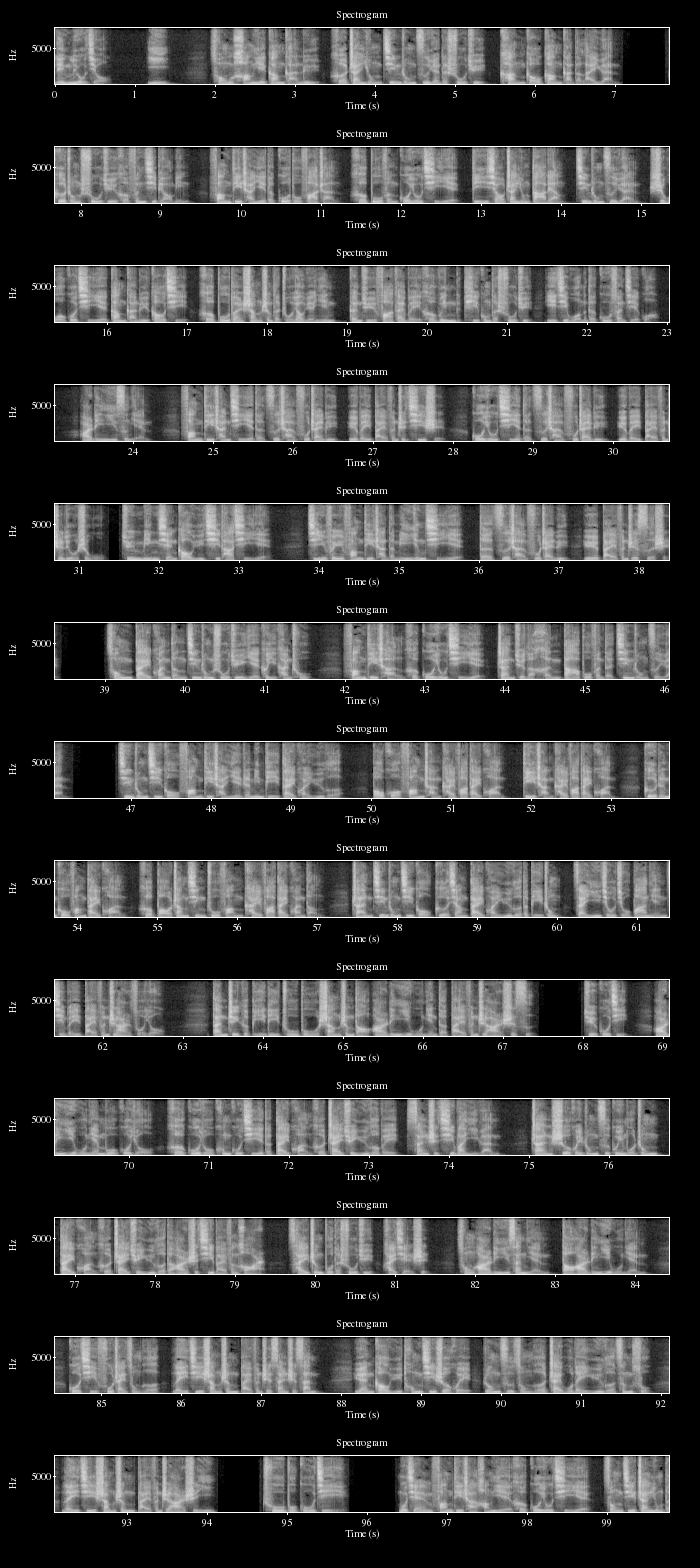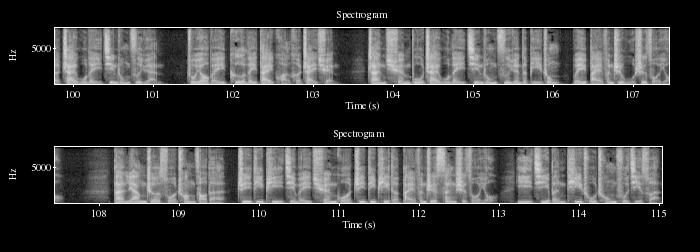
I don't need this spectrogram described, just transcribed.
零六九一，从行业杠杆率和占用金融资源的数据看高杠杆的来源。各种数据和分析表明，房地产业的过度发展和部分国有企业低效占用大量金融资源，是我国企业杠杆率高企和不断上升的主要原因。根据发改委和 Wind 提供的数据以及我们的估算结果，二零一四年房地产企业的资产负债率约为百分之七十，国有企业的资产负债率约为百分之六十五，均明显高于其他企业及非房地产的民营企业。的资产负债率约百分之四十，从贷款等金融数据也可以看出，房地产和国有企业占据了很大部分的金融资源。金融机构房地产业人民币贷款余额，包括房产开发贷款、地产开发贷款、个人购房贷款和保障性住房开发贷款等，占金融机构各项贷款余额的比重，在一九九八年仅为百分之二左右。但这个比例逐步上升到二零一五年的百分之二十四。据估计，二零一五年末国有和国有控股企业的贷款和债券余额为三十七万亿元，占社会融资规模中贷款和债券余额的二十七百分号。二，财政部的数据还显示，从二零一三年到二零一五年，国企负债总额累计上升百分之三十三，远高于同期社会融资总额债务类余额增速。累计上升百分之二十一。初步估计，目前房地产行业和国有企业总计占用的债务类金融资源，主要为各类贷款和债券，占全部债务类金融资源的比重为百分之五十左右。但两者所创造的 GDP 仅为全国 GDP 的百分之三十左右，已基本剔除重复计算。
